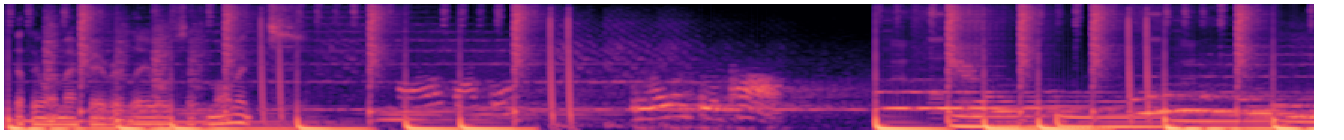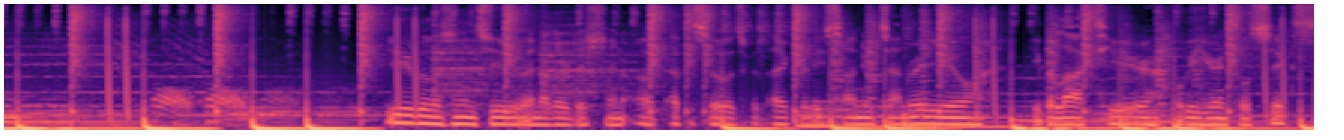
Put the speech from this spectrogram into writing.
Definitely one of my favorite labels at the moment. You've been listening to another edition of episodes with Ike Release on Newtown Radio. Keep it locked here. We'll be here until 6.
